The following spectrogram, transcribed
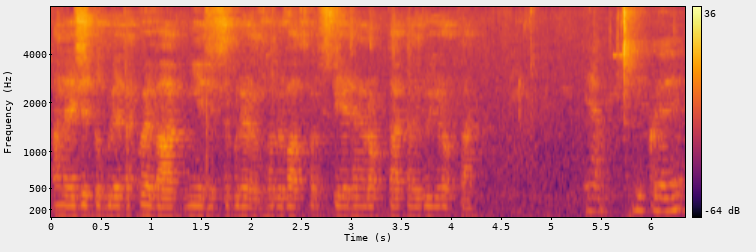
a ne, že to bude takové vágní, že se bude rozhodovat prostě jeden rok tak a druhý rok tak. Já děkuji.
